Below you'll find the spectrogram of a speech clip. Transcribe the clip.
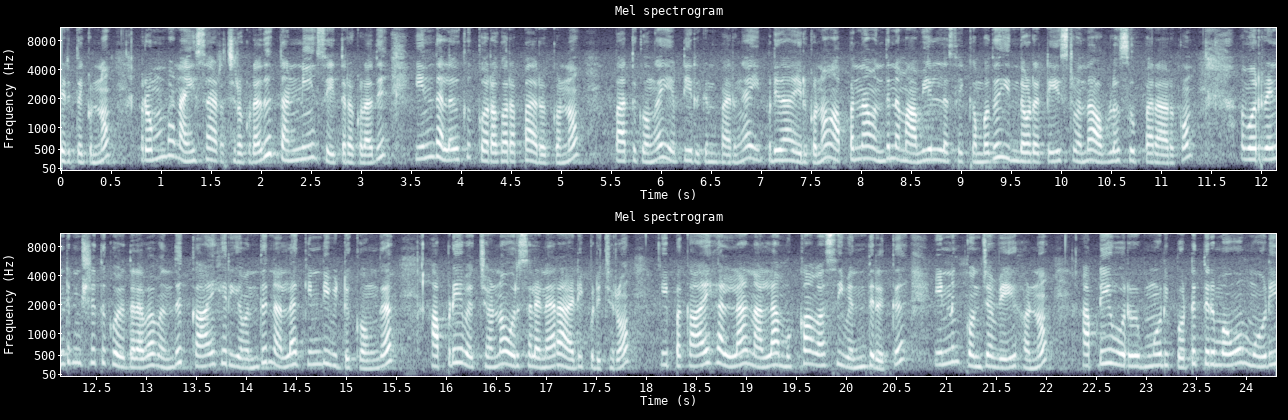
எடுத்துக்கணும். ரொம்ப நைஸாக அரைச்சிடக்கூடாது தண்ணியும் சேர்த்துடக்கூடாது. இந்த அளவுக்கு குறை குறைப்பாக இருக்கணும். பார்த்துக்கோங்க எப்படி இருக்குன்னு பாருங்கள் இப்படி தான் இருக்கணும். அப்போ தான் வந்து நம்ம அவியலில் சேர்க்கும் போது இதோட டேஸ்ட் வந்து அவ்வளோ சூப்பராக இருக்கும். ஒரு ரெண்டு நிமிஷத்துக்கு ஒரு தடவை வந்து காய்கறியை வந்து நல்லா கிண்டி விட்டுக்கோங்க. அப்படியே வச்சோன்னா ஒரு சில நேரம் அடி பிடிச்சிரும். இப்போ காய்கள்லாம் நல்லா முக்கால்வாசி வெந்திருக்கு. இன்னும் கொஞ்சம் வேகணும். அப்படியே ஒரு மூடி போட்டு திரும்பவும் மூடி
